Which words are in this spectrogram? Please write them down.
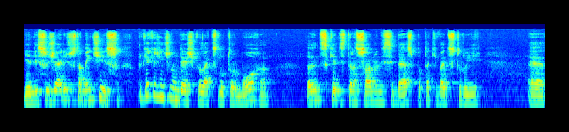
E ele sugere justamente isso. Por que, que a gente não deixa que o Lex Luthor morra antes que ele se transforme nesse déspota que vai destruir é,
